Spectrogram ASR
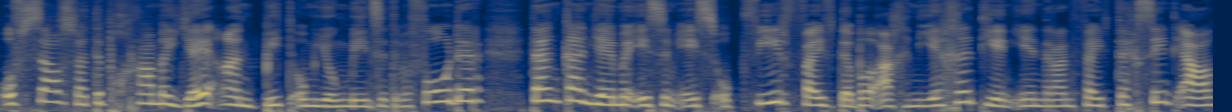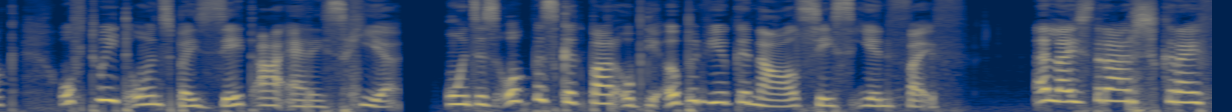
of selfs watter programme jy aanbied om jong mense te bevorder, dan kan jy my SMS op 45889 teen R1.50 elk of tweet ons by ZARSG. Ons is ook beskikbaar op die OpenView kanaal 615. 'n Luisteraar skryf:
